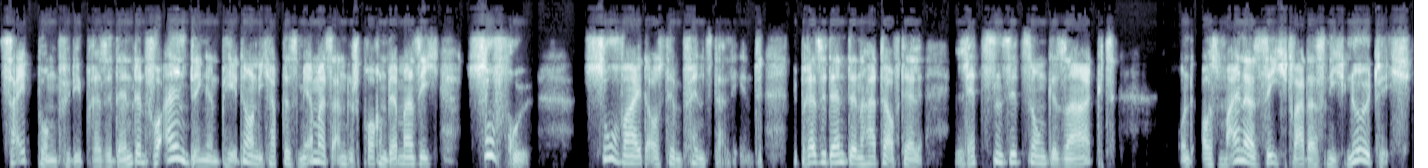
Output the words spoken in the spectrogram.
Zeitpunkt für die Präsidentin. Vor allen Dingen, Peter, und ich habe das mehrmals angesprochen, wenn man sich zu früh zu weit aus dem Fenster lehnt. Die Präsidentin hatte auf der letzten Sitzung gesagt, und aus meiner Sicht war das nicht nötig,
